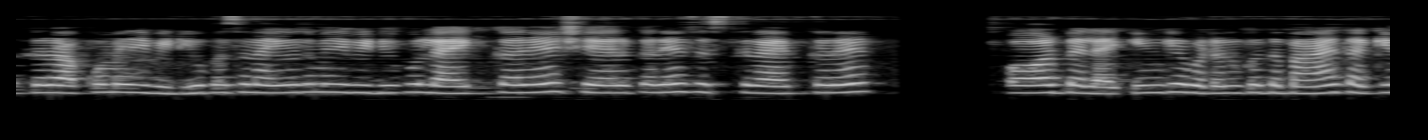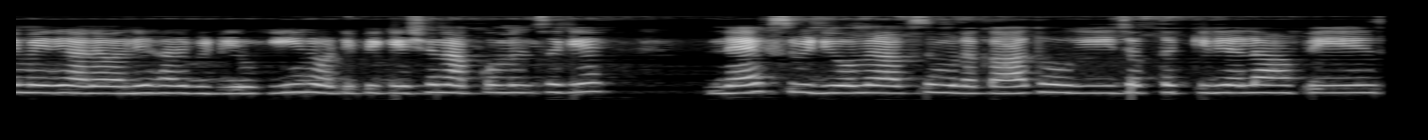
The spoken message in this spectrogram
अगर आपको मेरी वीडियो पसंद आई हो तो मेरी वीडियो को लाइक करें शेयर करें सब्सक्राइब करें और बेल आइकन के बटन को दबाएँ ताकि मेरी आने वाली हर वीडियो की नोटिफिकेशन आपको मिल सके। नेक्स्ट वीडियो में आपसे मुलाकात होगी। जब तक के लिए अल्लाह हाफिज़।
